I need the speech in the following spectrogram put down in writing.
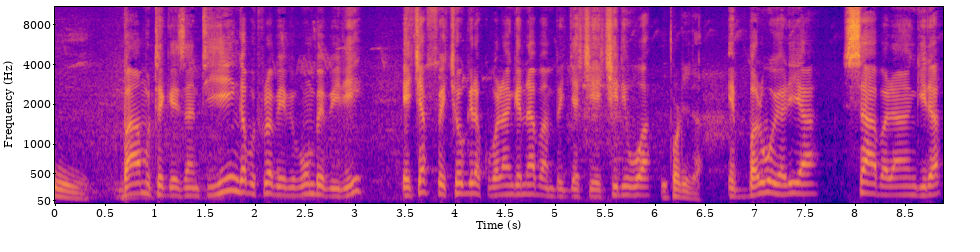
Mm. bamutegeeza nti yinga bwe tulaba ebibumbe biri ekyaffe ekyogera ku balangira n'abambejja kyekiriwa mpulira ebbaluwa yali ya saabalangira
